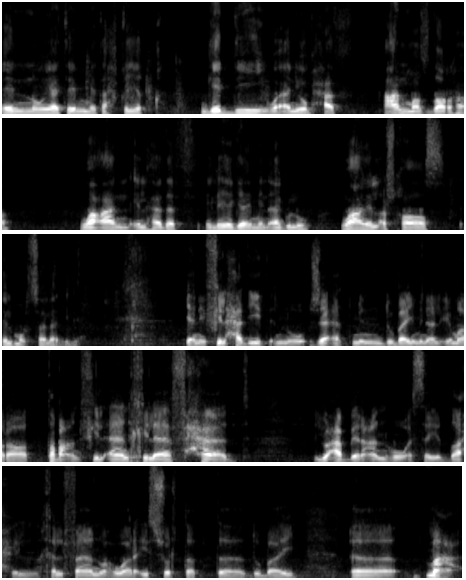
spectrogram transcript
إنه يتم تحقيق جدي وأن يبحث عن مصدرها وعن الهدف اللي هي جاي من أجله وعن الأشخاص المرسلة إليه. يعني في الحديث أنه جاءت من دبي من الإمارات طبعا في الآن خلاف حاد يعبر عنه السيد ضاحي الخلفان وهو رئيس شرطة دبي آه، مع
